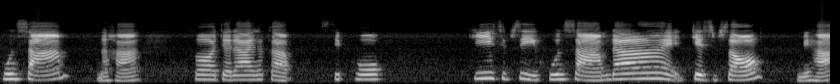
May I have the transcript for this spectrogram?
คูณสามนะคะ ก็จะได้เท่ากับสิบหกยี่สิบสี่คูณสามได้เจ็ดสิบสองเห็นไหมคะ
